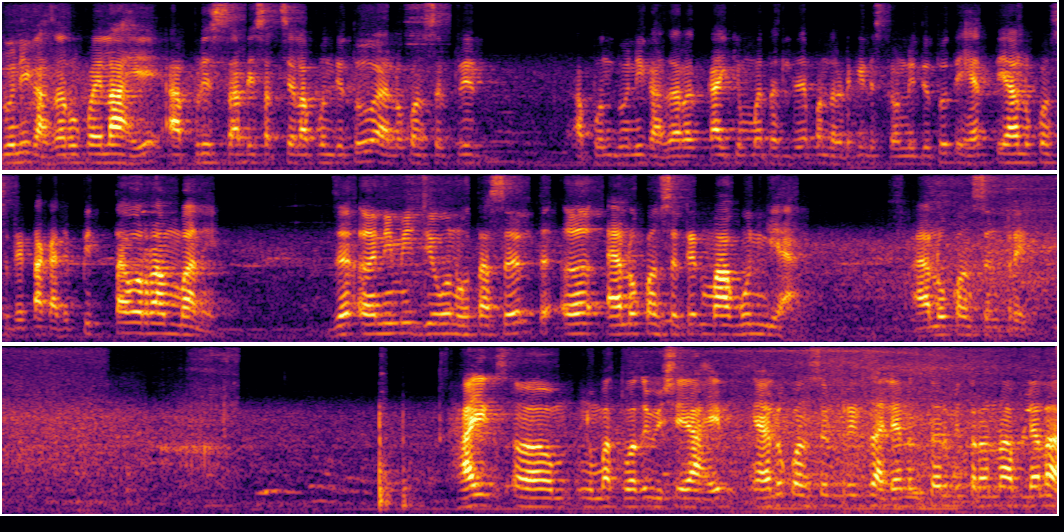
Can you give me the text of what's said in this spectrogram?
दोन एक हजार रुपयाला आहे. आप्रेस साडेसातशेला आपण देतो. ॲलो कॉन्सन्ट्रेट आपण दोन एक हजारात काय किंमत असली त्या पंधरा टक्के डिस्काउंट देतो. ते ह्यात ते ॲलो कॉन्सन्ट्रेट टाकायचं. पित्तावर रामबाण आहे. जर अनियमित जेवण होत असेल तर अ ॲलो कॉन्सन्ट्रेट मागून घ्या. ॲलो कॉन्सन्ट्रेट हा एक महत्त्वाचा विषय आहे. ॲलो कॉन्सन्ट्रेट झाल्यानंतर मित्रांनो आपल्याला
